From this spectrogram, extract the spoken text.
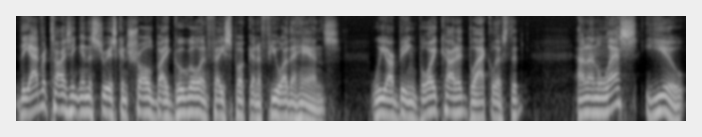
The advertising industry is controlled by Google and Facebook and a few other hands. We are being boycotted, blacklisted. And unless you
